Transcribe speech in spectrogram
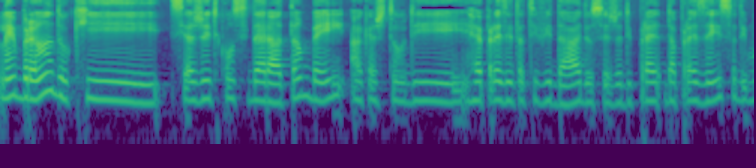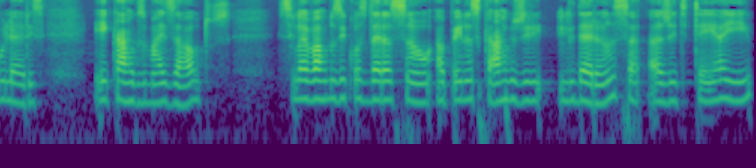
Lembrando que, se a gente considerar também a questão de representatividade, ou seja, de pre da presença de mulheres em cargos mais altos, se levarmos em consideração apenas cargos de liderança, a gente tem aí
